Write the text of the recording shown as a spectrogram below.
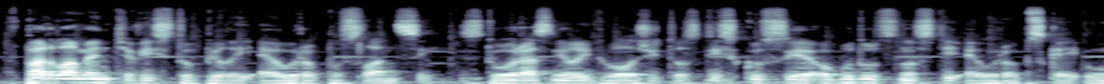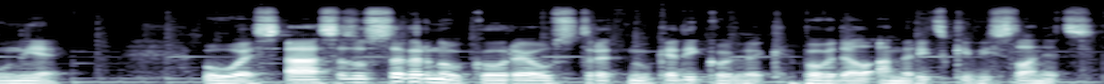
V parlamente vystúpili europoslanci, zdôraznili dôležitosť diskusie o budúcnosti Európskej únie. USA sa so Severnou Kóreou stretnú kedykoľvek, povedal americký vyslanec.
